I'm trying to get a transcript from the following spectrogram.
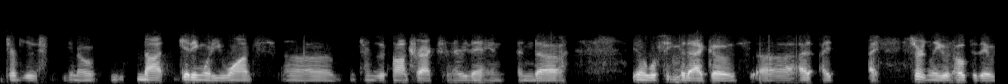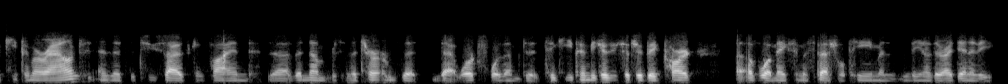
in terms of you know not getting what he wants uh, in terms of contracts and everything, and, and uh, you know we'll see where that goes. Uh, I, I I certainly would hope that they would keep him around and that the two sides can find the, the numbers and the terms that, that work for them to, to keep him because he's such a big part of what makes them a special team and you know their identity.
